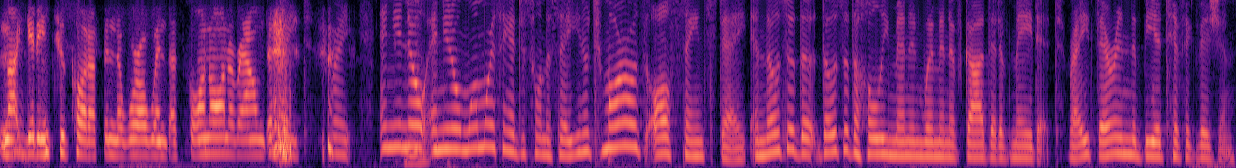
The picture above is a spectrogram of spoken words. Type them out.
not getting too caught up in the whirlwind that's going on around us. Right, right. And you know, and you know, one more thing I just want to say. You know, tomorrow's All Saints Day, and those are the those are the holy men and women of God that have made it. Right, they're in the beatific vision,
